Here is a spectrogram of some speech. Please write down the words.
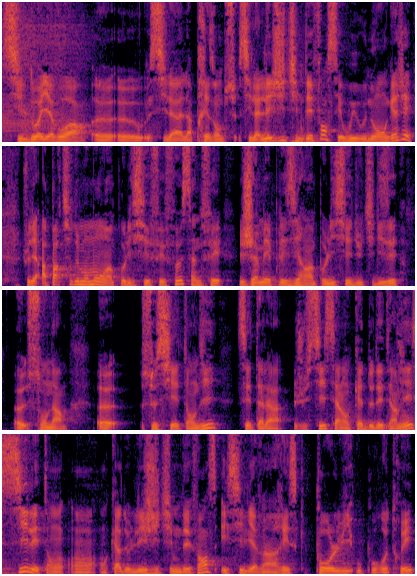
s'il doit y avoir, euh, euh, si, la, la présomption, si la légitime défense est oui ou non engagée. Je veux dire, à partir du moment où un policier fait feu, ça ne fait jamais plaisir à un policier d'utiliser euh, son arme. Ceci étant dit, c'est à la justice, à l'enquête de déterminer s'il est en, en- en cas de légitime défense et s'il y avait un risque pour lui ou pour autrui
